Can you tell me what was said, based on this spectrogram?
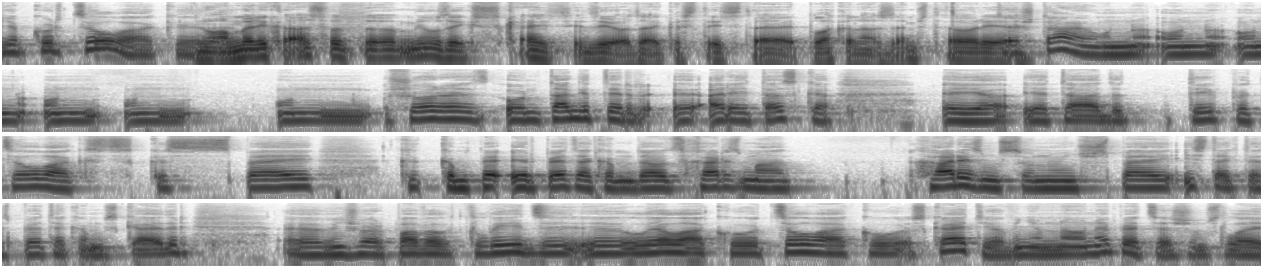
jebkur cilvēki. No Amerikā esat uh, milzīgs skaits iedzīvotāji, kas tic tai plakanās zemes teorijai. Tieši tā, un, un, un, un, un Un, šoreiz, un tagad ir e, arī tas, ka ja, ja tāda tipa cilvēks, kas spēj, ka, kam pie, ir pietiekami daudz harizmā, harizmas un viņš spēj izteikties pietiekami skaidri, e, viņš var pavilkt līdzi e, lielāku cilvēku skaitu, jo viņam nav nepieciešams, lai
